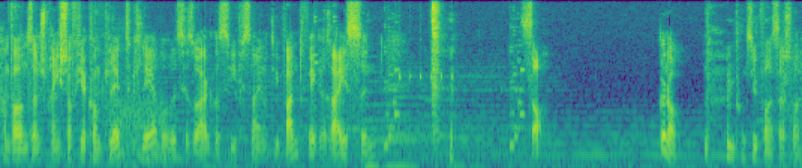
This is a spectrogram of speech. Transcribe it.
haben wir unseren Sprengstoff hier komplett klärt. Du willst hier so aggressiv sein und die Wand wegreißen. so. Genau. Im Prinzip war es das schon.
